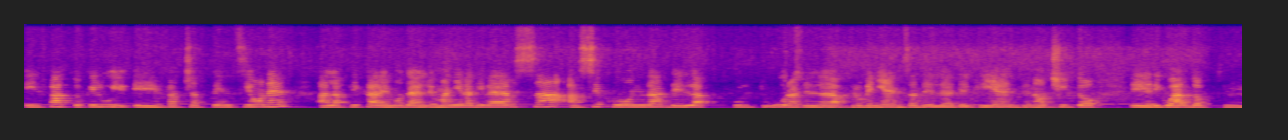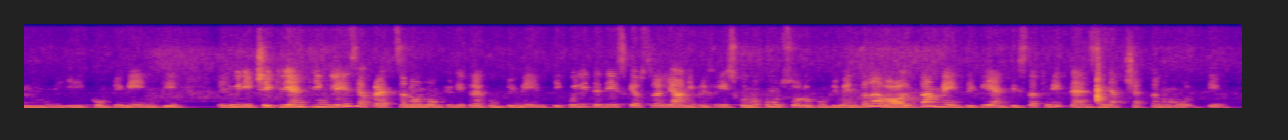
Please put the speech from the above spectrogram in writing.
il fatto che lui eh, faccia attenzione all'applicare il modello in maniera diversa a seconda della cultura, della provenienza del, del cliente. No? Cito eh, riguardo mh, i complimenti. E lui dice i clienti inglesi apprezzano non più di tre complimenti, quelli tedeschi e australiani preferiscono un solo complimento alla volta, mentre i clienti statunitensi ne accettano molti.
